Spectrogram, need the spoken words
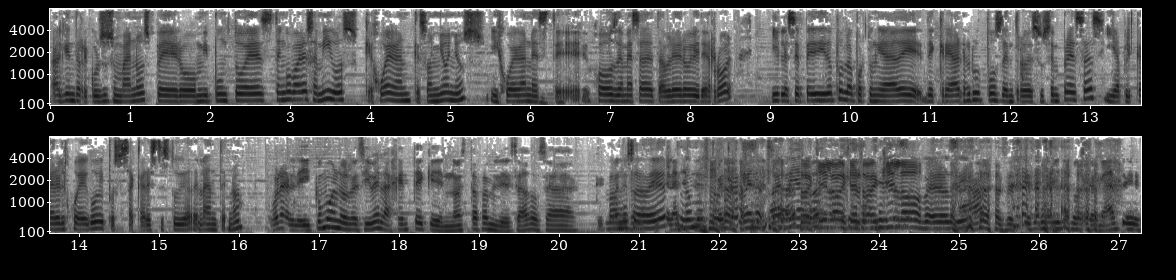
alguien de recursos humanos, pero mi punto es, tengo varios amigos que juegan, que son ñoños y juegan este juegos de mesa de tablero y de rol y les he pedido pues la oportunidad de, de crear grupos dentro de sus empresas y aplicar el juego y pues sacar este estudio adelante, ¿no? Órale, ¿y cómo lo recibe la gente que no está familiarizado? O sea, ¿qué- Vamos a ver, no me toca. Bueno, Todavía no. Tranquilo, Ángel, tranquilo. Pero sí. Ah, pues es que son bien emocionantes.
